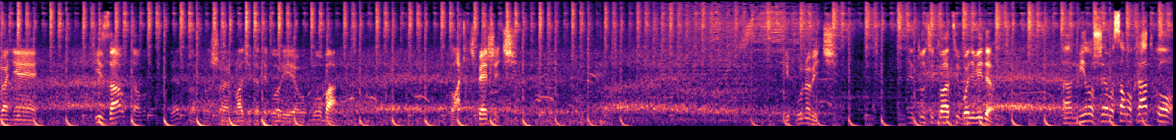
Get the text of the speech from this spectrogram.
Novo ubacivanje iz auta. Desno prošao je mlađe kategorije ovog kluba. Lakić Pešić. Trifunović. Je tu situaciju bolje video. Miloš, evo samo kratko,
